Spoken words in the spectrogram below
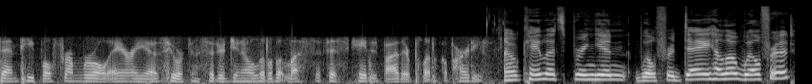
than people from rural areas who are considered, you know, a little bit less sophisticated by their political parties. Okay, let's bring in Wilfred Day. Hello, Wilfred.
